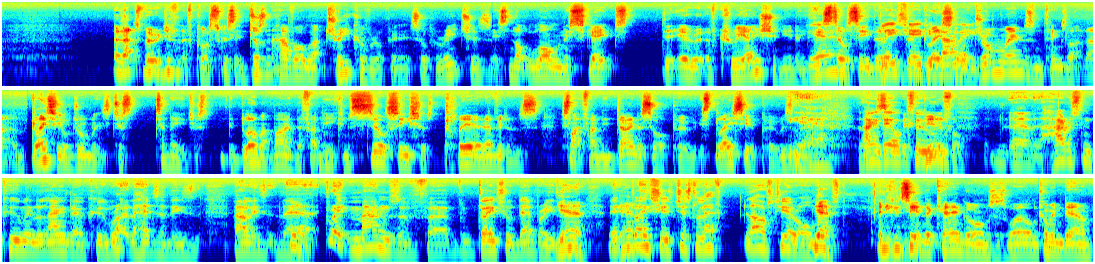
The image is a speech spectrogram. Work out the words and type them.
And that's very different, of course, because it doesn't have all that tree cover up in its upper reaches. It's not long escaped the era of creation. You know, you Yeah, can still see the, the glacial valley. drumlins and things like that. And glacial drumlins, just to me, just they blow my mind. The fact that you can still see such clear evidence. It's like finding dinosaur poo. It's glacier poo, isn't Yeah, it? Langdale it's, it's Coombe, beautiful. uh, Harrison Coombe and Langdale Coombe, right at the heads of these valleys there. Yeah. Great mounds of uh, glacial debris. Yeah, the yeah. glaciers just left last year almost. Yeah, and you can see it in the Cairngorms as well, coming down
